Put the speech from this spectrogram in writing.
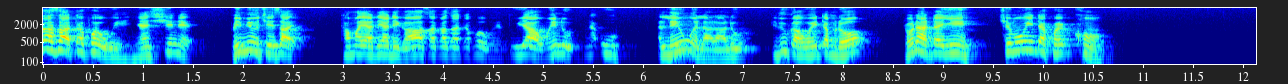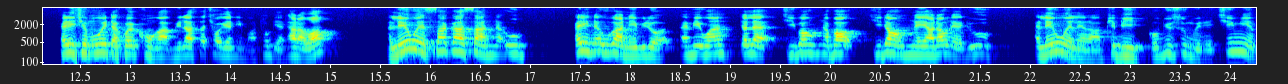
ကားစတပ်ဖွဲ့ဝင်ရန်ရှင်းတဲ့ဘိမြို့ခြေဆိုင်ခမရ101ကစကားစတပ်ဖွဲ့ဝင်သူရဝင်းတို့2ဦးအလင်းဝင်လာတာလို့ပြည်သူ့ကာကွယ်တပ်မတော်ဒေါနာတရင်ချင်းမုံရင်တက်ခွဲခွန်အဲ့ဒီချင်းမုံရင်တက်ခွဲခွန်ကမေလ16ရက်နေ့မှာထုတ်ပြန်ထားတာပါ အလင်းဝင်စကားစ2ဦးအဲ့ဒီ2ဦးကနေပြီးတော့ MA1 တက်လက်ကြီးပေါင်း2ပေါက်ကြီးတောင်း200တောင်းနဲ့အတူအလင်းဝင်လာတာဖြစ်ပြီးဂုံပြူစုငွေတွေချင်းမြင့်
